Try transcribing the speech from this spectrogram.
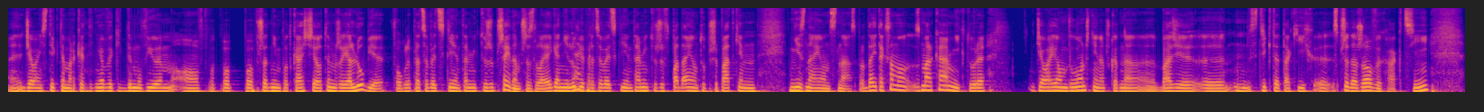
e, działań stricte marketingowych, gdy mówiłem o, w po, poprzednim podcaście o tym, że ja lubię w ogóle pracować z klientami, którzy przejdą przez lejek, ja nie lubię tak. pracować z klientami, którzy wpadają tu przypadkiem, nie znając nas, prawda? I tak samo z markami, które działają wyłącznie na przykład na bazie y, stricte takich y, sprzedażowych akcji,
